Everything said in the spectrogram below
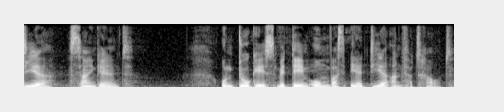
dir sein Geld und du gehst mit dem um, was er dir anvertraut.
